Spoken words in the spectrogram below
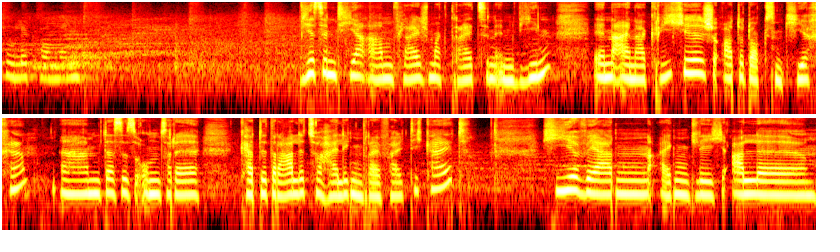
Schule kommen. Wir sind hier am Fleischmarkt 13 in Wien in einer griechisch-orthodoxen Kirche. Ähm, das ist unsere Kathedrale zur Heiligen Dreifaltigkeit. Hier werden eigentlich alle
